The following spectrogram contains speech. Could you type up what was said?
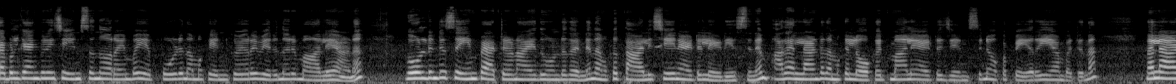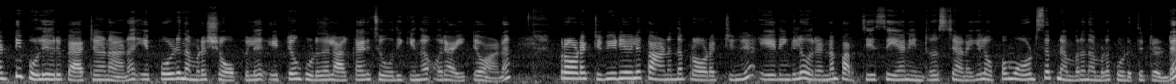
ഡബിൾ ഗാംഗുലി ചെയിൻസ് എന്ന് പറയുമ്പോൾ എപ്പോഴും നമുക്ക് എൻക്വയറി വരുന്നൊരു മാലയാണ്. ഗോൾഡിന്റെ സെയിം പാറ്റേൺ ആയതുകൊണ്ട് തന്നെ നമുക്ക് താലി ചെയിനായിട്ട് ലേഡീസിനും അതല്ലാണ്ട് നമുക്ക് ലോക്കറ്റ് മാലയായിട്ട് ജെൻസിനും ഒക്കെ പെയർ ചെയ്യാൻ പറ്റുന്ന നല്ല അടിപൊളി ഒരു പാറ്റേൺ ആണ്. എപ്പോഴും നമ്മുടെ ഷോപ്പിൽ ഏറ്റവും കൂടുതൽ ആൾക്കാർ ചോദിക്കുന്ന ഒരു ഐറ്റം ആണ്. പ്രോഡക്റ്റ് വീഡിയോയിൽ കാണുന്ന പ്രോഡക്റ്റിന് ഏതെങ്കിലും ഒരെണ്ണം പർച്ചേസ് ചെയ്യാൻ ഇൻട്രസ്റ്റ് ആണെങ്കിൽ ഒപ്പം വാട്സപ്പ് നമ്പർ നമ്മൾ കൊടുത്തിട്ടുണ്ട്.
